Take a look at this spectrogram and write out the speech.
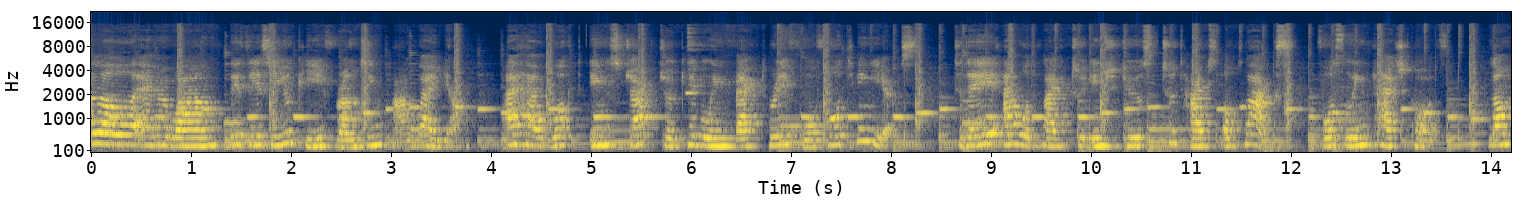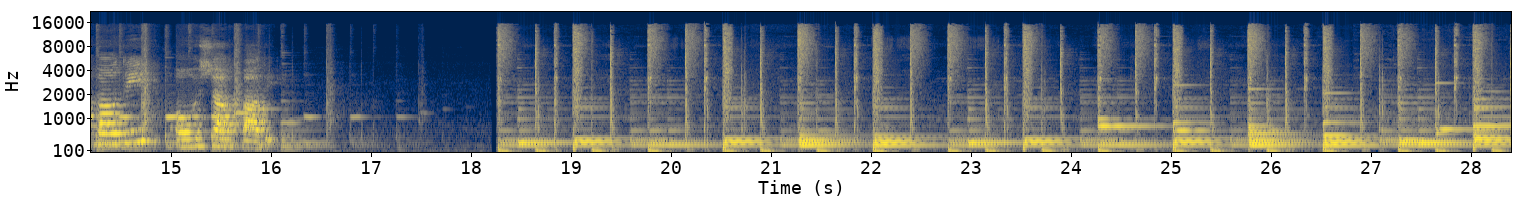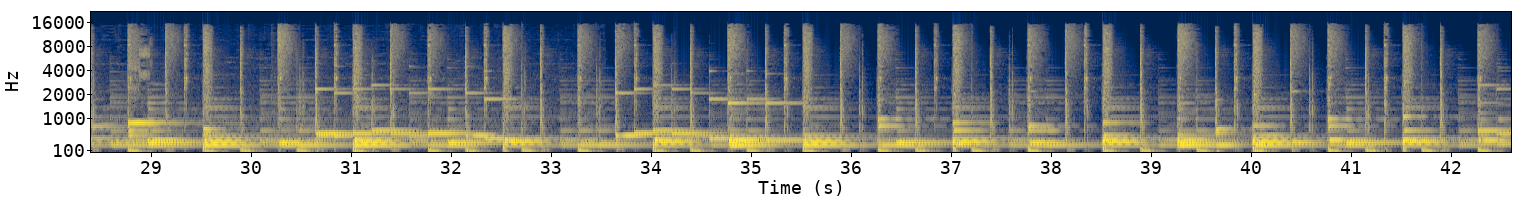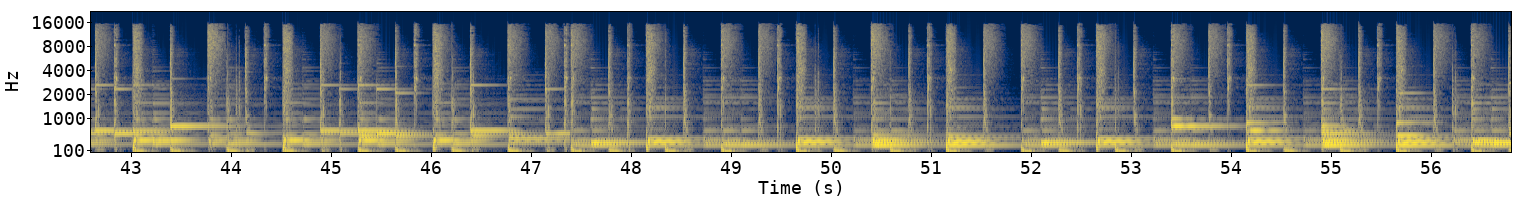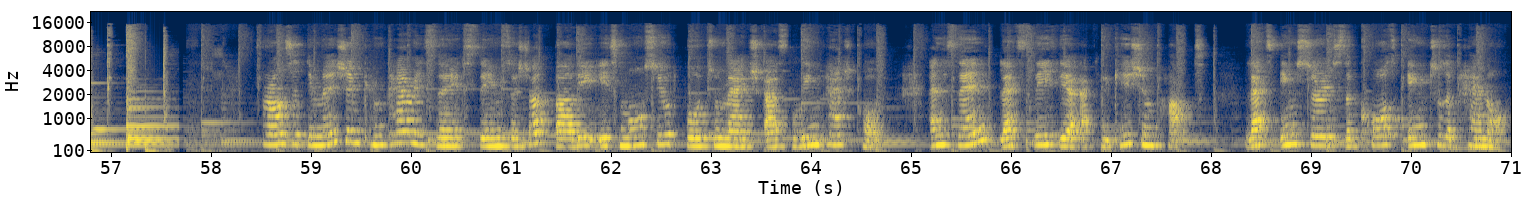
Hello everyone, this is Yuki from Jinhua Guanyang. I have worked in structure cabling factory for 14 years. Today I would like to introduce two types of plugs for slim patch cords, long body or short body. From the dimension comparison, it seems the short body is more suitable to match a slim patch cord. And then, let's see the application part. Let's insert the cord into the panel.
